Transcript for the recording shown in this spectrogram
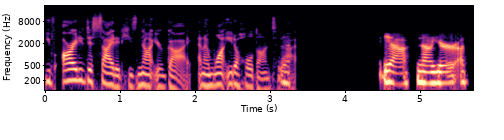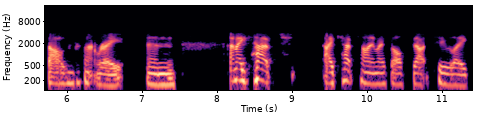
you've already decided he's not your guy and i want you to hold on to Yeah. that. Yeah, no, you're a thousand percent right. And, and I kept, I kept telling myself that too. Like,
